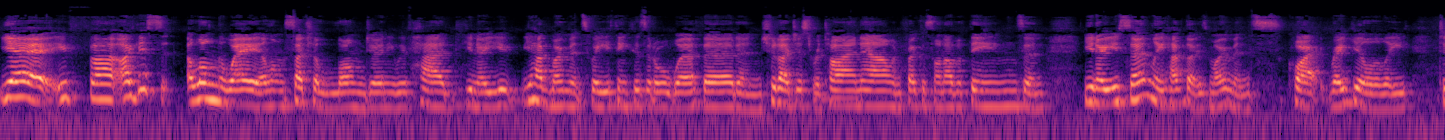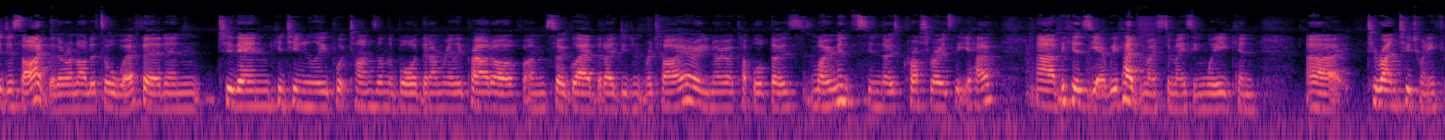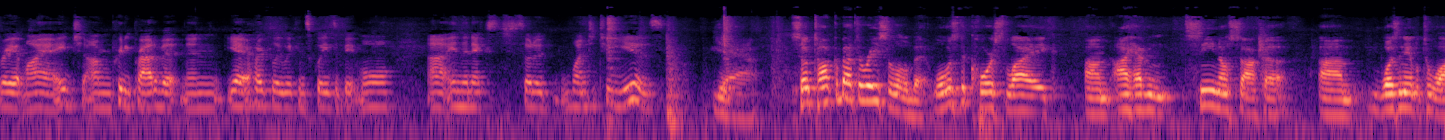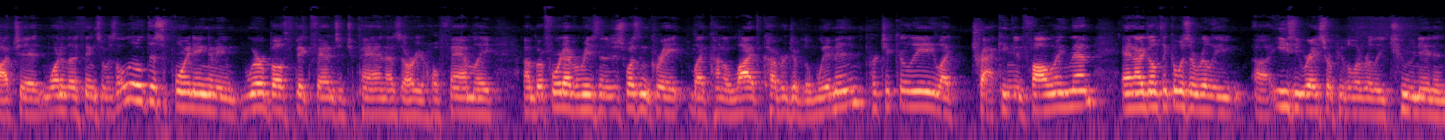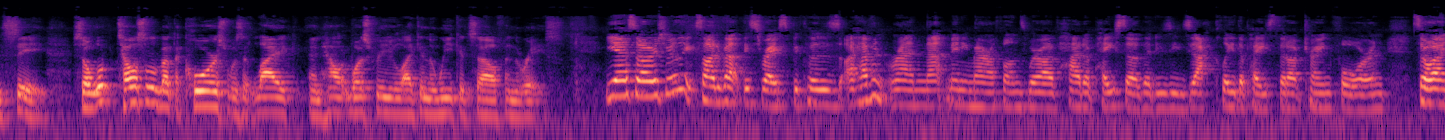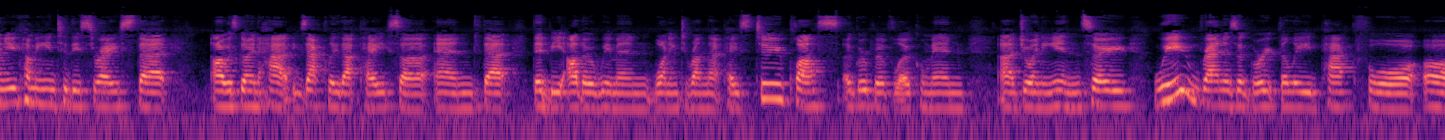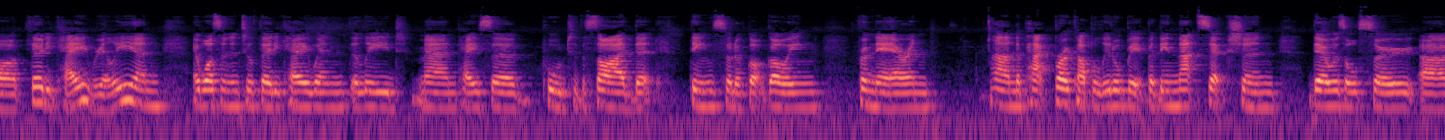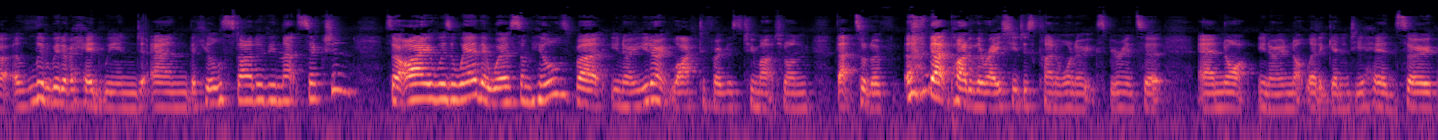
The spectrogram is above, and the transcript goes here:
Yeah, if uh, I guess along the way, along such a long journey we've had, you know, you you have moments where you think, is it all worth it? And should I just retire now and focus on other things? And you know, you certainly have those moments quite regularly to decide whether or not it's all worth it, and to then continually put times on the board that I'm really proud of. I'm so glad that I didn't retire. You know, a couple of those moments in those crossroads that you have, uh, because yeah, we've had the most amazing week and uh, to run 223 at my age, I'm pretty proud of it. And yeah, hopefully we can squeeze a bit more uh, in the next sort of one to two years. Yeah. So talk about the race a little bit. What was the course like? Um, I haven't seen Osaka. Um, wasn't able to watch it. One of the things that was a little disappointing. I mean, we're both big fans of Japan, as are your whole family. Um, but for whatever reason, it just wasn't great, like kind of live coverage of the women, particularly like tracking and following them. And I don't think it was a really uh, easy race for people to really tune in and see. So, what, tell us a little about the course. Was it like, and how it was for you, like in the week itself and the race? Yeah, so I was really excited about this race because I haven't ran that many marathons where I've had a pacer that is exactly the pace that I've trained for. And so I knew coming into this race that I was going to have exactly that pace uh, and that there'd be other women wanting to run that pace too, plus a group of local men uh, joining in. So we ran as a group the lead pack for uh, 30k really, and it wasn't until 30k when the lead man pacer pulled to the side that things sort of got going from there, and um, the pack broke up a little bit. But in that section, there was also uh, a little bit of a headwind, and the hills started in that section. So I was aware there were some hills, but you know, you don't like to focus too much on that sort of that part of the race. You just kind of want to experience it and not, you know, not let it get into your head. So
